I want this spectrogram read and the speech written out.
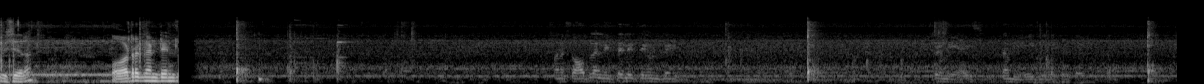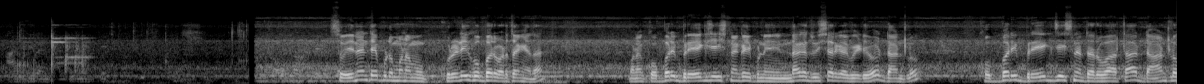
చూసారా? వాటర్ కంటెంట్ మన షాప్లో అయితే ఉంటాయి. సో ఏంటంటే ఇప్పుడు మనం కురడి కొబ్బరి పడతాం కదా? మనం కొబ్బరి బ్రేక్ చేసినాక ఇప్పుడు నేను ఇందాక చూశారు కదా వీడియో దాంట్లో? కొబ్బరి బ్రేక్ చేసిన తర్వాత దాంట్లో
